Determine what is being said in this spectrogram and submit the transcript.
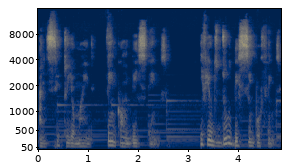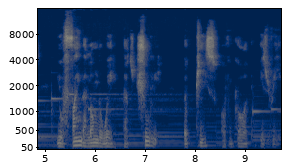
and say to your mind, think on these things. If you do these simple things, you'll find along the way that truly the peace of God is real.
